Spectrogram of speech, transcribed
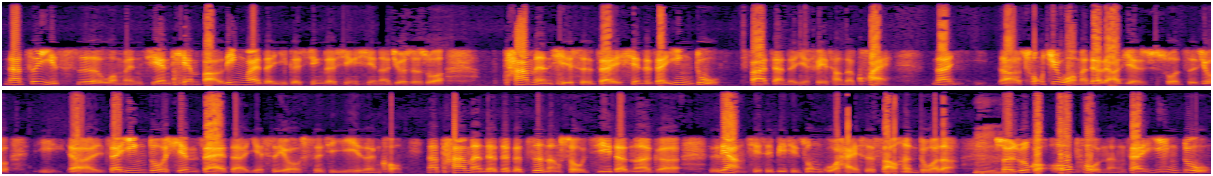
那这一次我们见天宝另外的一个新的信息呢，就是说。他们其实，在现在在印度发展的也非常的快。那呃，从据我们的了解所知，就呃，在印度现在的也是有十几亿人口。那他们的这个智能手机的那个量，其实比起中国还是少很多的。嗯，所以如果 OPPO 能在印度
